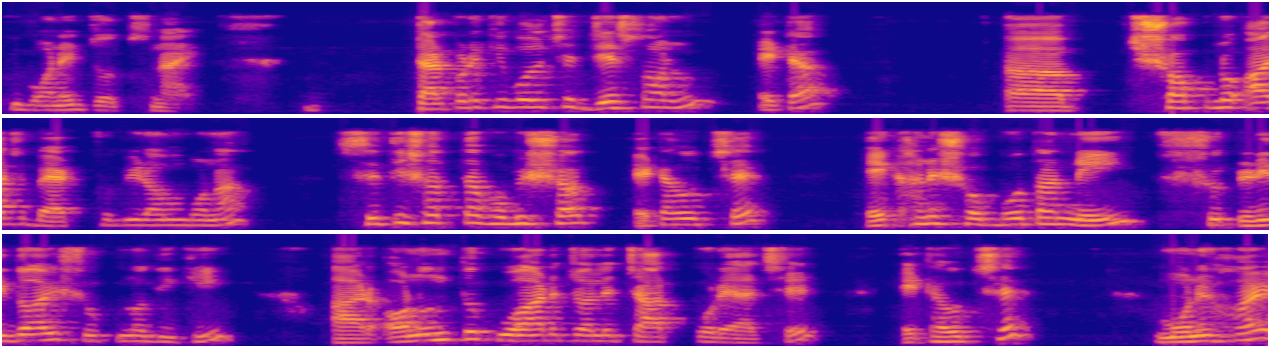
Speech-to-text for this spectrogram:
কি বনের জ্যোৎস্নায়। তারপরে কি বলছে? জেসন এটা স্বপ্ন আজ ব্যর্থ বিড়ম্বনা স্মৃতিসত্তা ভবিষ্যৎ, এটা হচ্ছে, এখানে সভ্যতা নেই হৃদয় শুকনো দিঘি, আর অনন্ত কুয়ার জলে চাঁদ পড়ে আছে, এটা হচ্ছে, মনে হয়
